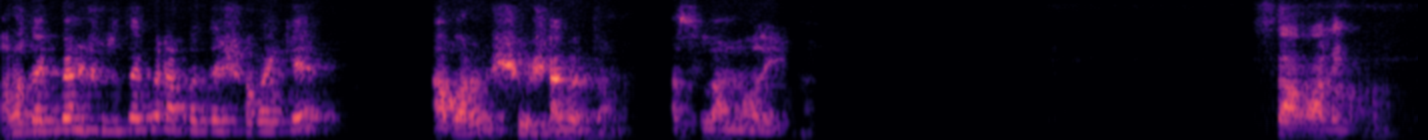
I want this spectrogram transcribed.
ভালো থাকবেন সুস্থ থাকবেন। আপনাদের সবাইকে আবারও সুস্বাগতম। আসসালামু আলাইকুম। আসসালামু আলাইকুম।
